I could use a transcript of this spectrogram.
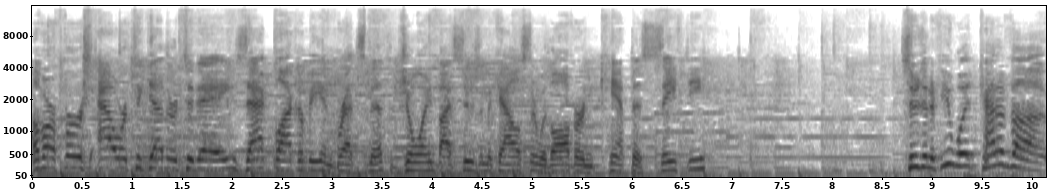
of our first hour together today. Zach Blackerby and Brett Smith, joined by Susan McAllister with Auburn Campus Safety. Susan, if you would kind of uh,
